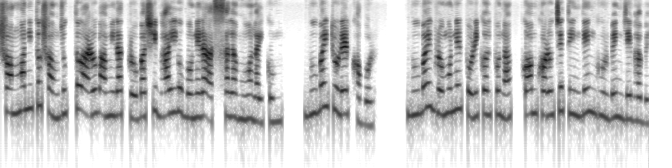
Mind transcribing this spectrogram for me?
সম্মানিত সংযুক্ত আরব আমিরাত প্রবাসী ভাই ও বোনেরা, আসসালামু আলাইকুম। দুবাই ট্যুরের খবর। দুবাই ভ্রমণের পরিকল্পনা, কম খরচে তিন দিন ঘুরবেন যেভাবে।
